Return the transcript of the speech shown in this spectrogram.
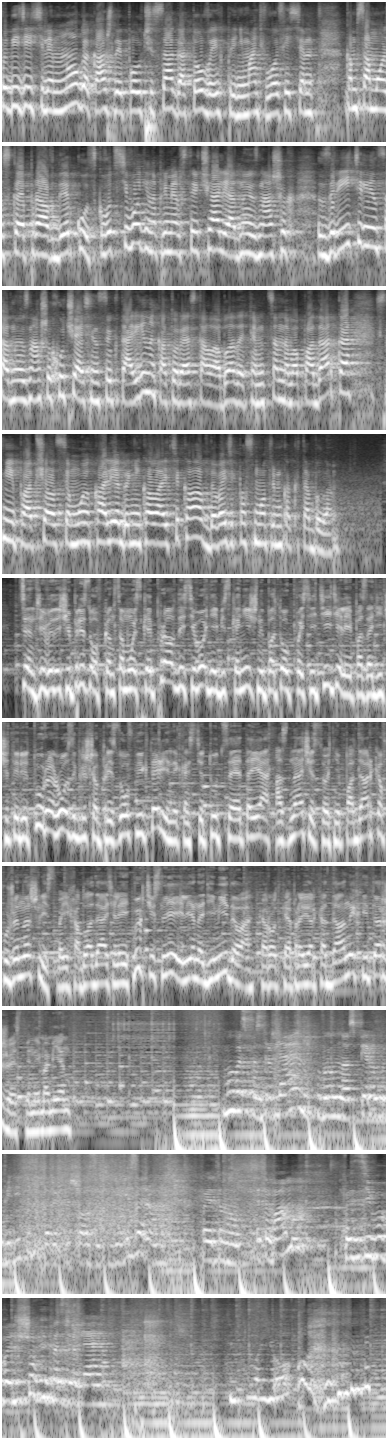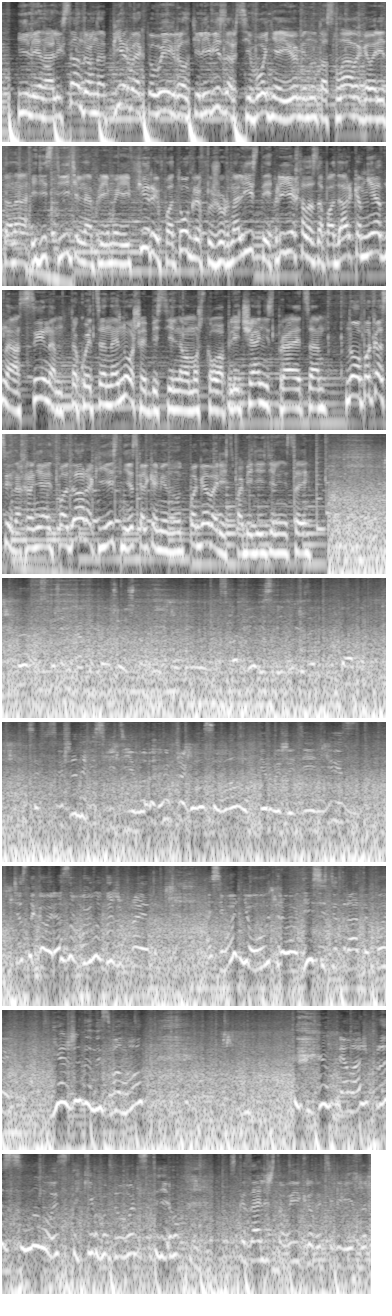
победителей много, каждые полчаса готовы их принимать в офисе «Комсомольская правда» Иркутск. Вот сегодня, например, встречали одну из наших зрительниц, одну из наших участниц викторины, которая стала обладателем ценного подарка. С ней пообщался мой коллега Николай Тикалов. Давайте посмотрим, как это было. В центре выдачи призов «Комсомольской правды» сегодня бесконечный поток посетителей. Позади четыре тура розыгрыша призов викторины «Конституция – это я». А значит, сотни подарков уже нашли своих обладателей. В их числе Елена Демидова. Короткая проверка данных и торжественный момент. Мы вас поздравляем. Вы у нас первый победитель, который пришел за телевизором. Поэтому это вам. Спасибо большое. Поздравляем. Мое. Елена Александровна первая, кто выиграл телевизор. Сегодня ее минута славы, говорит она. И действительно, прямые эфиры, фотографы, журналисты. Приехала за подарком не одна, а с сыном. Такой ценной ношей без сильного мужского плеча не справится. Ну а пока сын охраняет подарок, есть несколько минут поговорить с победительницей. Сегодня утром в 10 утра такой неожиданный звонок. Прям аж проснулась с таким удовольствием. Сказали, что выиграла телевизор.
